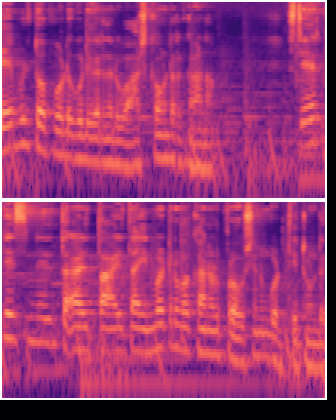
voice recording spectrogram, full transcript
ടേബിൾ ടോപ്പോട് കൂടി വരുന്ന ഒരു വാഷ് കൗണ്ടർ കാണാം. സ്റ്റെയർ കേസിന് താഴ്ത്ത ഇൻവെർട്ടർ വെക്കാനുള്ള പ്രൊവിഷനും കൊടുത്തിട്ടുണ്ട്.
